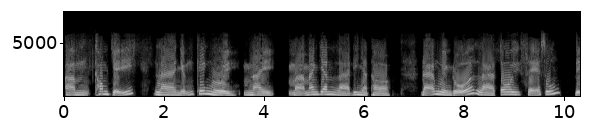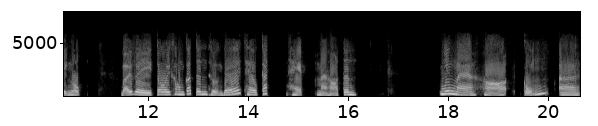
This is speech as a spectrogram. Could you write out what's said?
À, không chỉ là những cái người này mà mang danh là đi nhà thờ đã nguyền rủa là tôi sẽ xuống địa ngục bởi vì tôi không có tin thượng đế theo cách hẹp mà họ tin nhưng mà họ cũng à,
